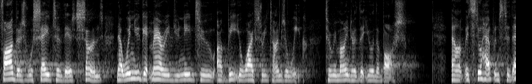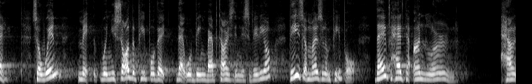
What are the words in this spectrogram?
fathers will say to their sons, Now, when you get married, you need to uh, beat your wife three times a week to remind her that you're the boss. Um, it still happens today. So, when, when you saw the people that, that were being baptized in this video, these are Muslim people. They've had to unlearn how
